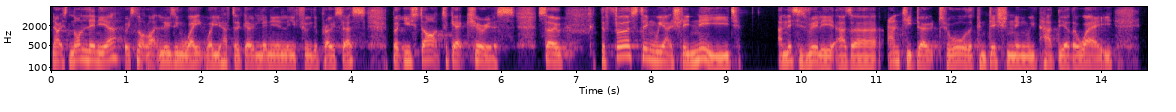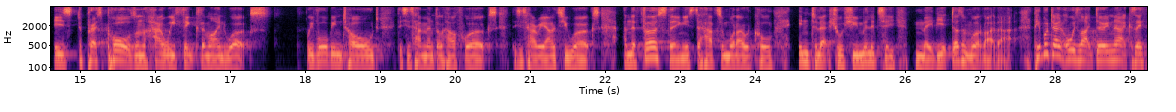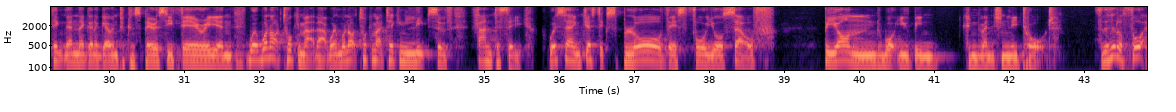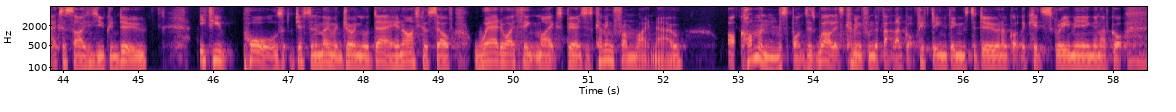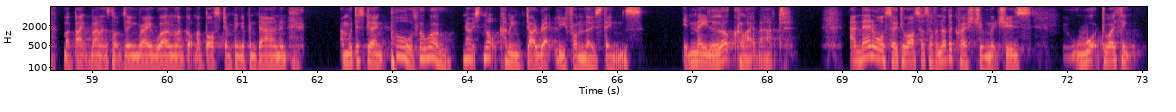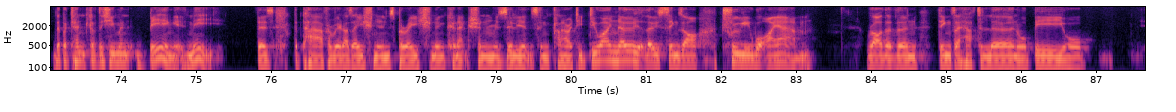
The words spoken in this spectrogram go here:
Now it's non-linear. It's not like losing weight where you have to go linearly through the process, but you start to get curious. So the first thing we actually need and this is really as a antidote to all the conditioning we've had the other way is to press pause on how we think the mind works We've all been told this is how mental health works, this is how reality works. And the first thing is to have some what I would call intellectual humility. Maybe it doesn't work like that. People don't always like doing that because they think then they're going to go into conspiracy theory. And we're, we're not talking about that. We're, we're not talking about taking leaps of fantasy. We're saying just explore this for yourself beyond what you've been conventionally taught. So there's little thought exercises you can do. If you pause just in a moment during your day and ask yourself, where do I think my experience is coming from right now? Our common response is, well, it's coming from the fact that I've got 15 things to do and I've got the kids screaming and I've got my bank balance not doing very well and I've got my boss jumping up and down and and we're just going, pause, whoa, whoa. No, it's not coming directly from those things. It may look like that. And then also to ask yourself another question, which is, what do I think the potential of the human being is? Me. There's the power for realization and inspiration and connection, resilience and clarity. Do I know that those things are truly what I am rather than things I have to learn or be or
